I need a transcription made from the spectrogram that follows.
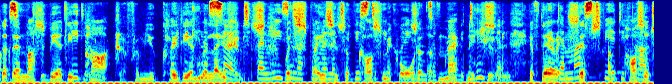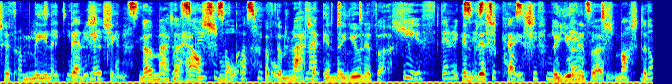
that there must be a departure from Euclidean relations with spaces of cosmic order of of magnitude if there there exists a a positive mean density, no matter how spaces of small, of the of matter in the universe. If there In this case, the universe density, must of no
